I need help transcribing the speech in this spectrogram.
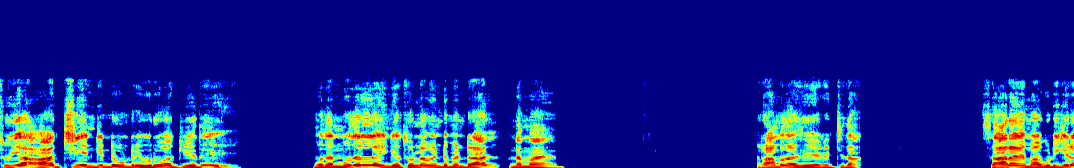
சுய ஆட்சி என்கின்ற ஒன்றை உருவாக்கியது, முதன் முதல்ல இங்க சொல்ல வேண்டும் என்றால் நம்ம ராமதாஸ் ஐயா கட்சி தான். சாராயமா குடிக்கிற?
